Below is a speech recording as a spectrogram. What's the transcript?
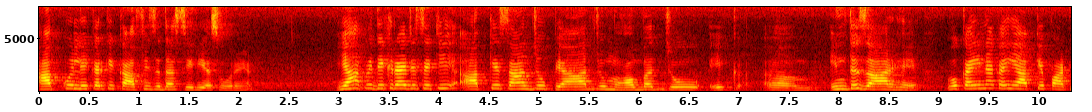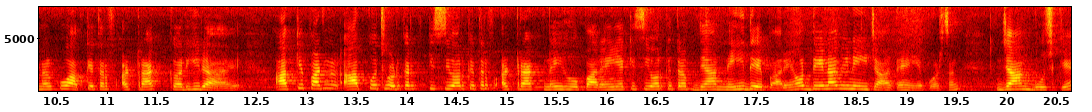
आपको लेकर के काफ़ी ज़्यादा सीरियस हो रहे हैं। यहाँ पे दिख रहा है जैसे कि आपके साथ जो प्यार, जो मोहब्बत, जो एक इंतज़ार है वो कहीं ना कहीं आपके पार्टनर को आपके तरफ़ अट्रैक्ट कर ही रहा है। आपके पार्टनर आपको छोड़कर किसी और की तरफ़ अट्रैक्ट नहीं हो पा रहे हैं या किसी और की तरफ़ ध्यान नहीं दे पा रहे हैं और देना भी नहीं चाहते हैं ये पर्सन जानबूझ के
